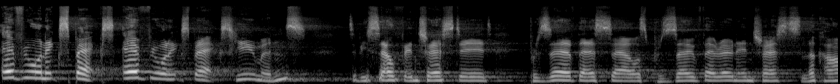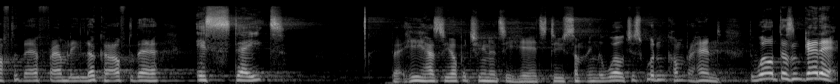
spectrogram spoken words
Everyone expects, everyone expects humans to be self interested, preserve themselves, preserve their own interests, look after their family, look after their estate. But he has the opportunity here to do something the world just wouldn't comprehend. The world doesn't get it.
